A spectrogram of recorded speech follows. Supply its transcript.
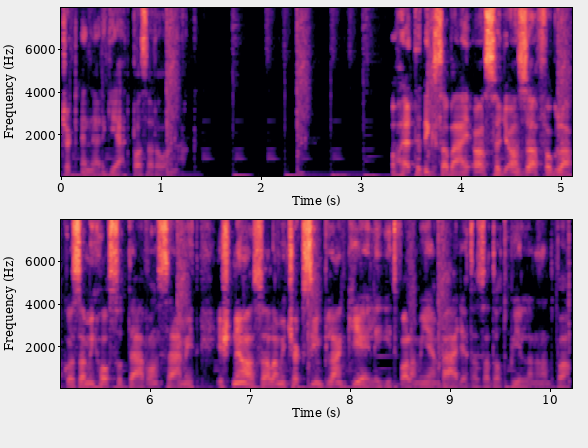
csak energiát pazarolnak. A hetedik szabály az, hogy azzal foglalkozz, ami hosszú távon számít, és ne azzal, ami csak szimplán kielégít valamilyen vágyat az adott pillanatban.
